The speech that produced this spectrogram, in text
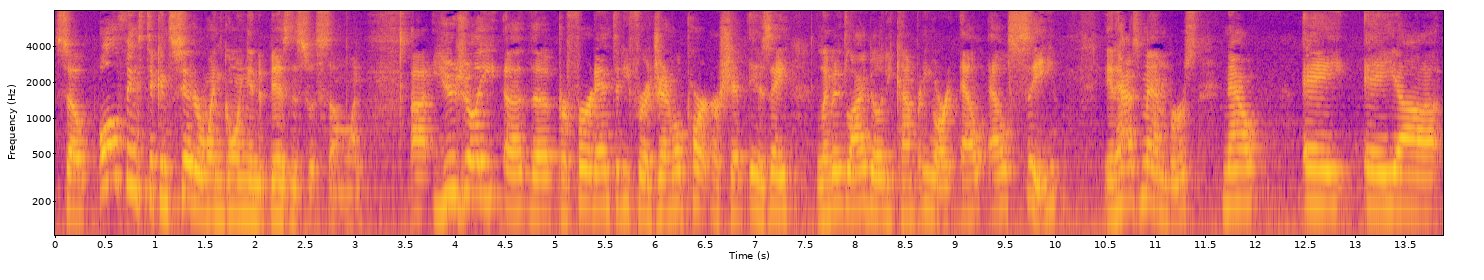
So, all things to consider when going into business with someone. Uh, usually, uh, the preferred entity for a general partnership is a limited liability company or LLC. It has members. Now, a, a uh,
